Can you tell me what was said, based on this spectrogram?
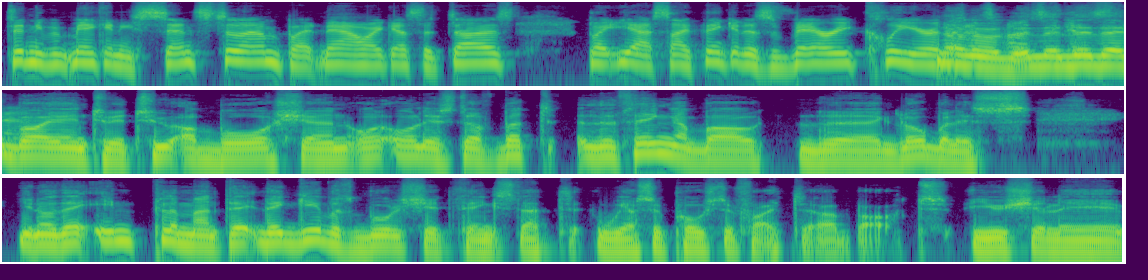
didn't even make any sense to them. But now I guess it does. But yes, I think it is very clear. No, no, they, they, they buy into it too. Abortion, all, all this stuff. But the thing about the globalists, you know, they implement, they, they give us bullshit things that we are supposed to fight about. Usually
